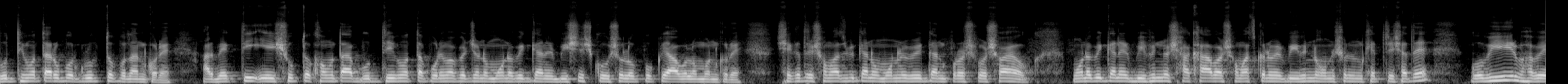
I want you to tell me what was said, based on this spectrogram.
বুদ্ধিমত্তার উপর গুরুত্ব প্রদান করে। আর ব্যক্তি এই সুপ্ত ক্ষমতা, বুদ্ধিমত্তা পরিমাপের জন্য মনোবিজ্ঞানের বিশেষ কৌশল ও প্রক্রিয়া অবলম্বন করে। সেক্ষেত্রে সমাজবিজ্ঞান ও মনোবিজ্ঞান পরস্পর সহায়ক। মনোবিজ্ঞানের বিভিন্ন শাখা আবার সমাজকর্মের বিভিন্ন অনুশীলন ক্ষেত্রের সাথে গভীরভাবে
